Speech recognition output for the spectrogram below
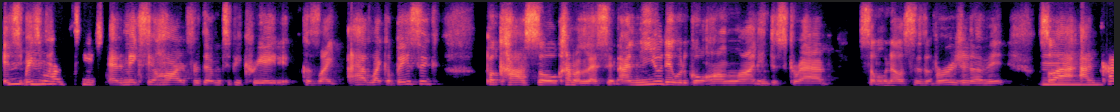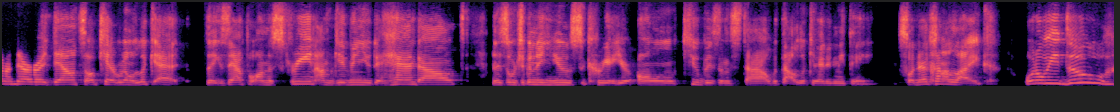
It's, mm-hmm. It makes it hard to teach and it makes it hard for them to be creative. Cause like I had like a basic Picasso kind of lesson. I knew they would go online and grab someone else's version of it. So mm-hmm. I, I kind of narrow it down to, okay, we're going to look at the example on the screen. I'm giving you the handout. And this is what you're going to use to create your own cubism style without looking at anything. So they're kind of like, what do we do?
